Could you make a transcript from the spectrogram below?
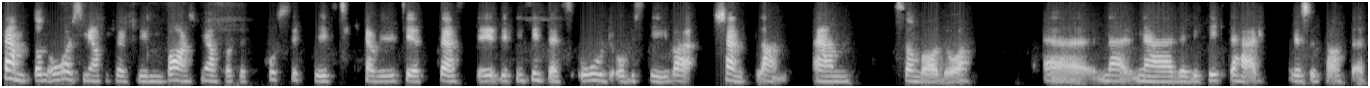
15 år som jag har försökt bli med barn som jag har fått ett positivt graviditetstest. Det, det finns inte ett ord att beskriva känslan um, som var då uh, när, när vi fick det här resultatet.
